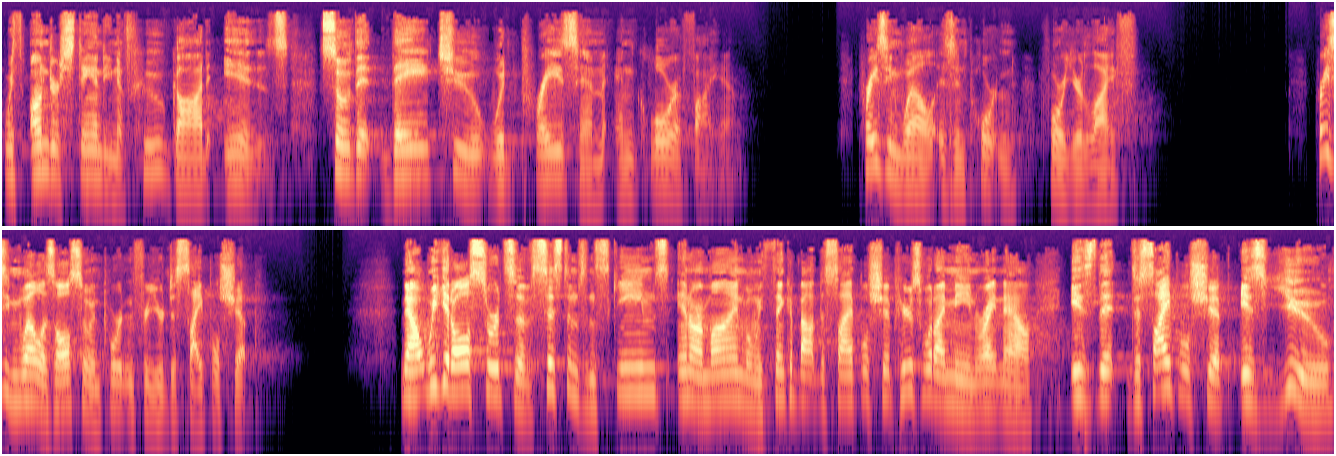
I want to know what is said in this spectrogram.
with understanding of who God is, so that they too would praise Him and glorify Him. Praising well is important for your life. Praising well is also important for your discipleship. Now, we get all sorts of systems and schemes in our mind when we think about discipleship. Here's what I mean right now is that discipleship is you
